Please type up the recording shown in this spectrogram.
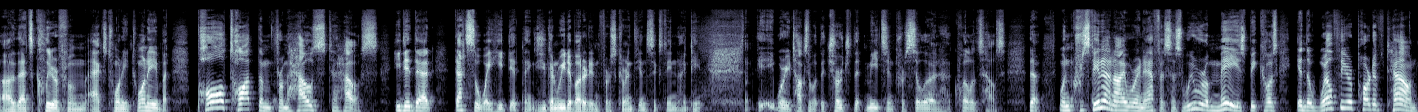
Uh, that's clear from Acts 20, 20, but Paul taught them from house to house. He did that. That's the way he did things. You can read about it in 1 Corinthians 16, 19, where he talks about the church that meets in Priscilla and Aquila's house. That when Christina and I were in Ephesus, we were amazed because in the wealthier part of town,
